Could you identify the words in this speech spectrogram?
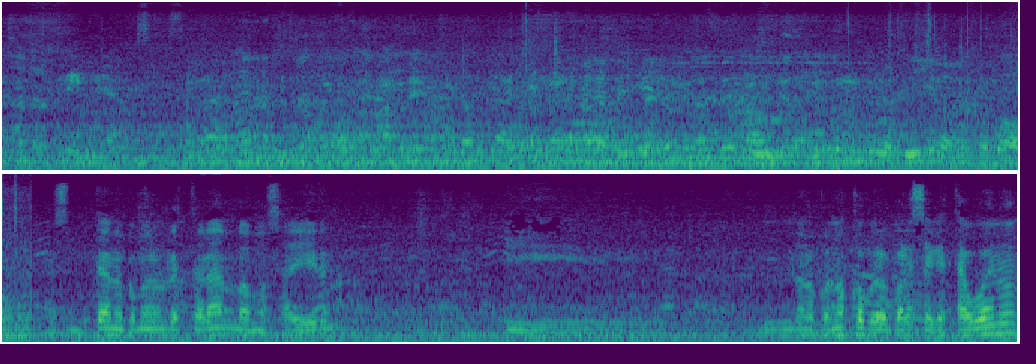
Es otro mira. Nos invitaron a comer en un restaurante, vamos a ir. Y no lo conozco, pero parece que está bueno.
